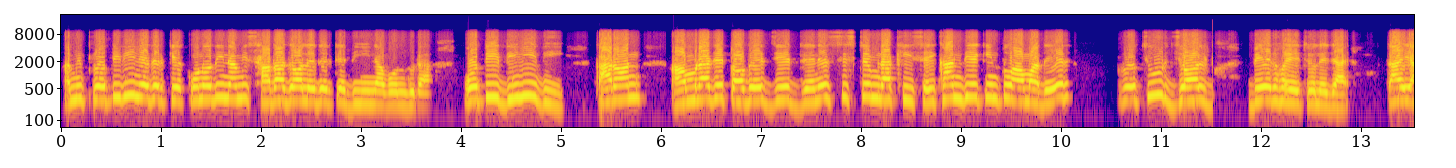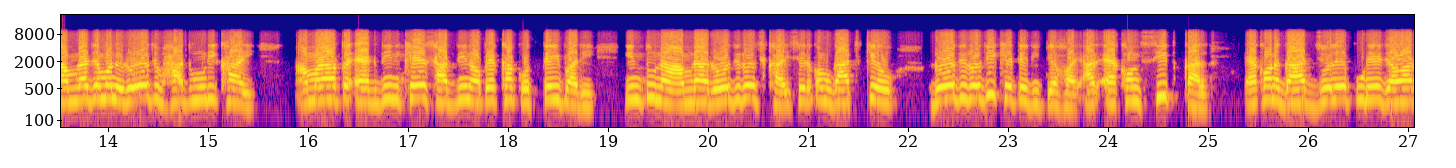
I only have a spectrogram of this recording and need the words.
আমি প্রতিদিন এদেরকে, কোনোদিন আমি সাদা জল এদেরকে দিই না বন্ধুরা। প্রতিদিনই দিই। কারণ আমরা যে টবের যে ড্রেনেজ সিস্টেম রাখি, সেইখান দিয়ে কিন্তু আমাদের প্রচুর জল বের হয়ে চলে যায়। তাই আমরা যেমন রোজ ভাত মুড়ি খাই, আমরা তো একদিন খেয়ে সাত দিন অপেক্ষা করতেই পারি। কিন্তু না, আমরা রোজ রোজ খাই। সেরকম গাছকেও রোজ রোজই খেতে দিতে হয়। আর এখন শীতকাল এখন গাছ জ্বলে পুড়ে যাওয়ার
